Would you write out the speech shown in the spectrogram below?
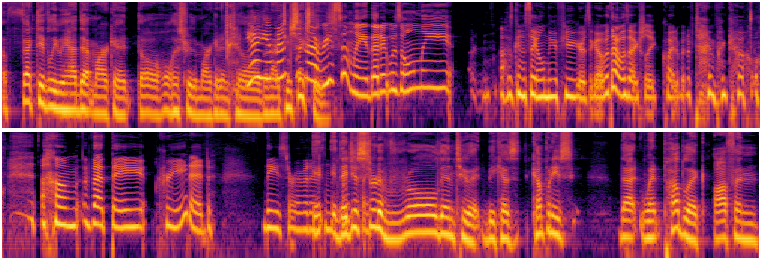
effectively we had that market, the whole history of the market until yeah, you 1960s. mentioned that recently that it was only. I was going to say only a few years ago, but that was actually quite a bit of time ago um, that they created these derivatives. It, they just place. sort of rolled into it because companies that went public often,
